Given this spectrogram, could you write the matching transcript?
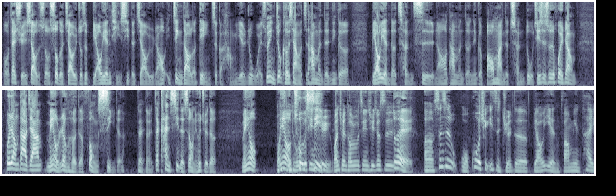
我在学校的时候受的教育，就是表演体系的教育，然后进到了电影这个行业入围。所以你就可想而知，他们的那个表演的层次，然后他们的那个饱满的程度，其实是会让会让大家没有任何的缝隙的。对对，在看戏的时候，你会觉得没有。没有出戏，完全投入进去，就是对，呃，甚至我过去一直觉得表演方面太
